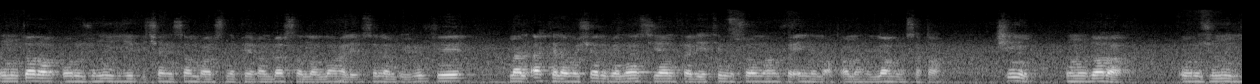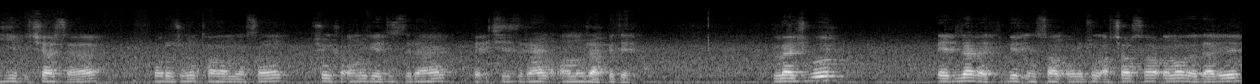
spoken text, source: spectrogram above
unudaraq orucunu yeyib içən insan barəsində Peyğəmbər sallallahu əleyhi və səlləm buyurur ki: "Mən əkələ və şəribə nasiyan fəlyetim sawmahu fa inna at'amahu Allah və saqa." Kim unudaraq orucunu yeyib içərsə, orucunu tamamlasın, çünki onu yedizdirən və içizdirən onun Rəbbidir. Məcbur edilərək bir insan orucunu açarsa, ona da dəlil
